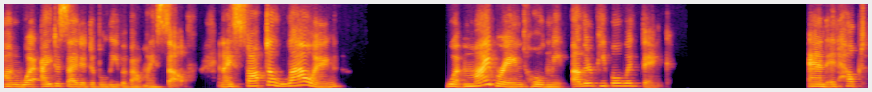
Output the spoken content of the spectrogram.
on what I decided to believe about myself. And I stopped allowing what my brain told me other people would think. And it helped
